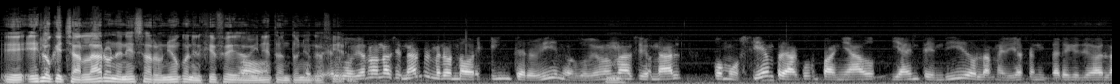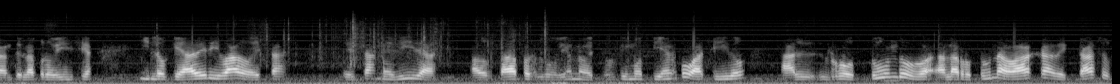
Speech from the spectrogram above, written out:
Eh, ¿Es lo que charlaron en esa reunión con el jefe de gabinete, Antonio Cafiero? El gobierno nacional primero no es que intervino, el gobierno mm. nacional como siempre ha acompañado y ha entendido las medidas sanitarias que lleva adelante la provincia y lo que ha derivado de estas, estas medidas adoptadas por el gobierno este último tiempo ha sido al rotundo a la rotunda baja de casos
